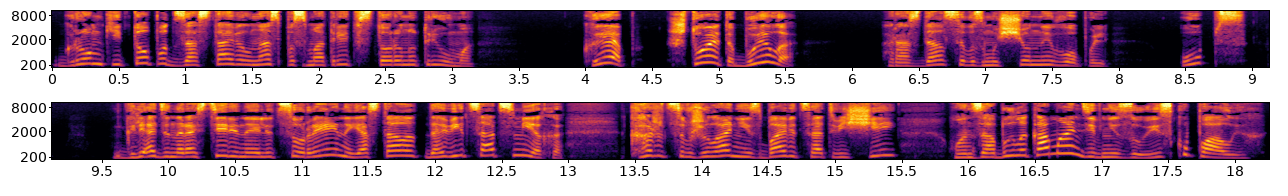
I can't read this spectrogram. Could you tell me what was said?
громкий топот заставил нас посмотреть в сторону трюма. «Кэп, что это было?» Раздался возмущенный вопль. «Упс!» Глядя на растерянное лицо Рейна, я стала давиться от смеха. Кажется, в желании избавиться от вещей он забыл о команде внизу и искупал их.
